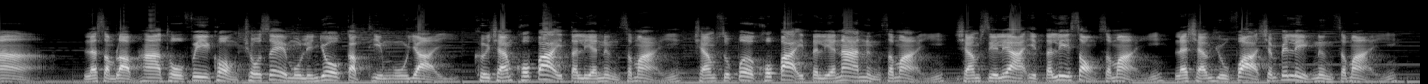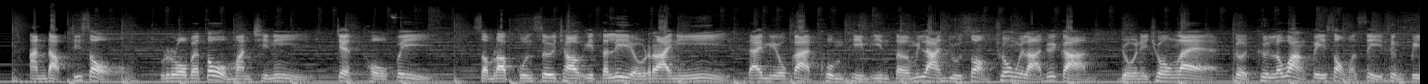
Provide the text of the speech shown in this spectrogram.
1965 และสำหรับ 5 โทฟี่ของโชเซ่มูรินโญ่กับทีมงูใหญ่คือแชมป์โคปาอิตาเลีย1สมัย แชมป์ซูเปอร์โคปาอิตาเลียนา1สมัย แชมป์ซีเรียอิตาลี2สมัย และแชมป์ยูฟ่าแชมเปี้ยนลีก1สมัย อันดับที่ 2 โรเบโตมันชินี 7 โทฟี่สำหรับกุนซือชาวอิตาลีรายนี้ ได้มีโอกาสคุมทีมอินเตอร์มิลานอยู่ 2 ช่วงเวลาด้วยกัน โดยในช่วงแรกเกิดขึ้นระหว่างปี 2004 ถึงปี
